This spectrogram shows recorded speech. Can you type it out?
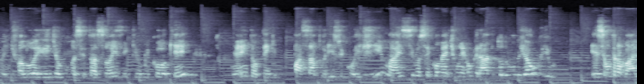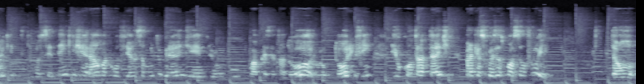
a gente falou aí de algumas situações em que eu me coloquei, né? Então tem que passar por isso e corrigir, mas se você comete um erro grave, todo mundo já ouviu. Esse é um trabalho que, que você tem que gerar uma confiança muito grande entre o, o, o apresentador, o autor, enfim, e o contratante para que as coisas possam fluir. Então,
